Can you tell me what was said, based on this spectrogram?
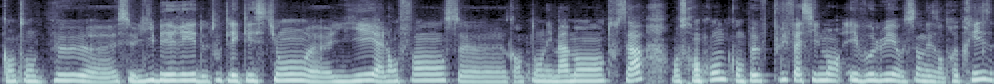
quand on peut se libérer de toutes les questions liées à l'enfance, quand on est maman, tout ça, on se rend compte qu'on peut plus facilement évoluer au sein des entreprises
